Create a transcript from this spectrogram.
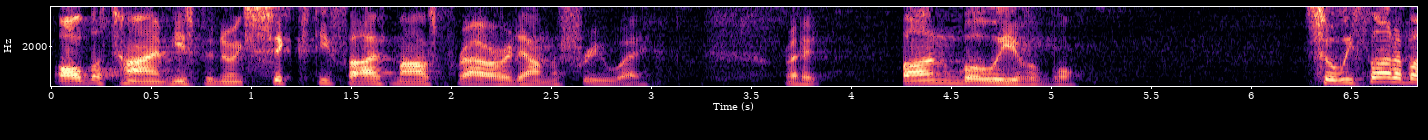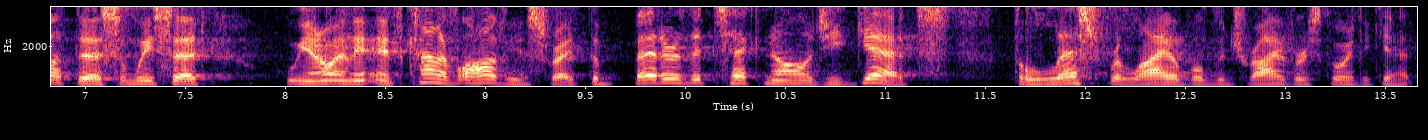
All the time, he's been doing 65 miles per hour down the freeway. Right? Unbelievable. So we thought about this and we said, you know, and it's kind of obvious, right? The better the technology gets, the less reliable the driver is going to get.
